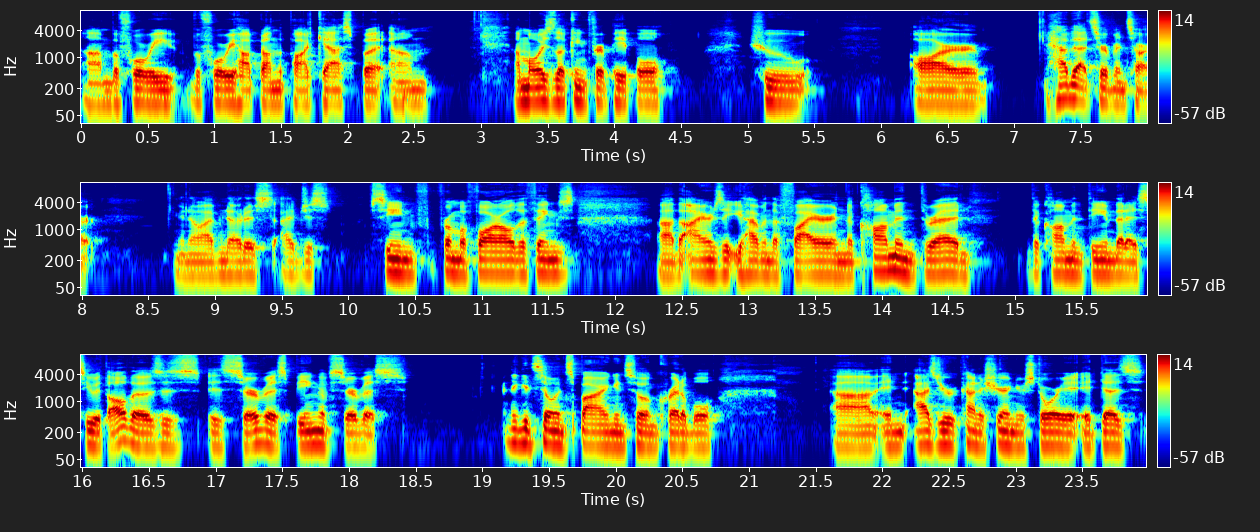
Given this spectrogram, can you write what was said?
um, before we before we hopped on the podcast. But um, I'm always looking for people who are have that servant's heart. You know, I've noticed. I've just seen from afar all the things, uh, the irons that you have in the fire, and the common thread, the common theme that I see with all those is is service, being of service. I think it's so inspiring and so incredible. Uh, and as you're kind of sharing your story, it, does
